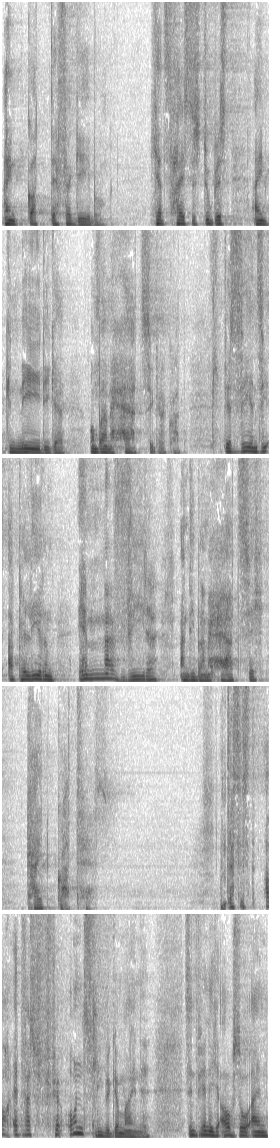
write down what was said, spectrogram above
ein Gott der Vergebung. Jetzt heißt es, du bist ein gnädiger und barmherziger Gott. Wir sehen, sie appellieren immer wieder an die Barmherzigkeit Gottes. Und das ist auch etwas für uns, liebe Gemeinde. Sind wir nicht auch so ein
